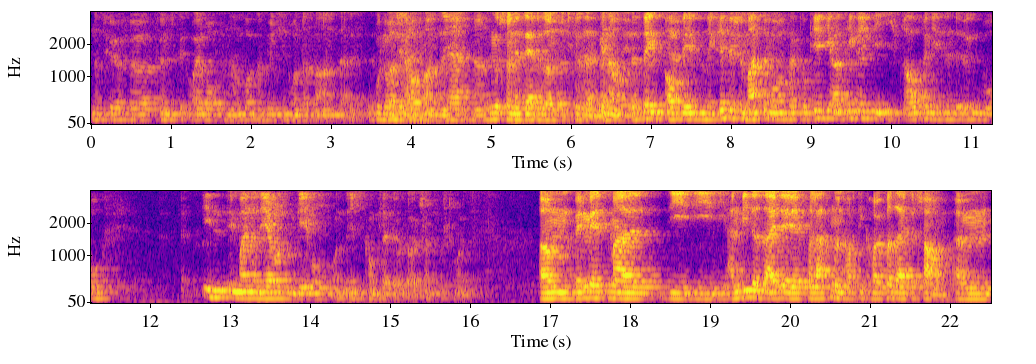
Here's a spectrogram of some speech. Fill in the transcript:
einer Tür für 50 Euro von Hamburg nach München runterfahren. Da ist, das lohnt den Aufwand nicht. Ja, Ja. Das muss schon eine sehr besondere Tür sein. Genau, deswegen brauchen Ja. wir eben so eine kritische Masse, wo man sagt, okay, die Artikel, die ich brauche, die sind irgendwo in, in meiner näheren Umgebung und nicht komplett über Deutschland verstreut. Ähm, wenn wir jetzt mal die, die, die Anbieterseite verlassen und auf die Käuferseite schauen. Ähm,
